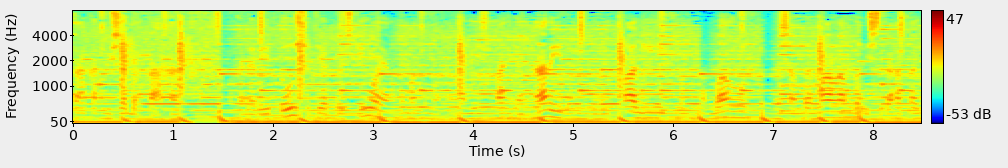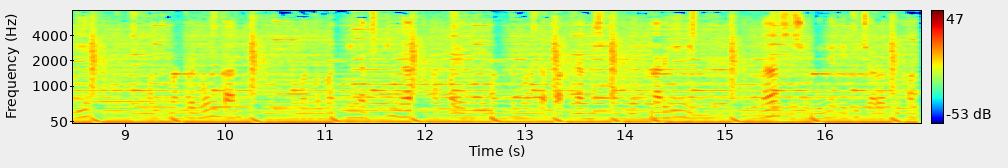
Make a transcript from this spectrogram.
kita akan bisa bertahan. Maka dari itu setiap peristiwa yang teman-teman alami sepanjang hari dari mulai pagi teman-teman bangun hingga sampai malam beristirahat lagi teman-teman renungkan teman-teman ingat-ingat apa yang teman-teman dapatkan sepanjang hari ini karena sesungguhnya itu cara Tuhan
